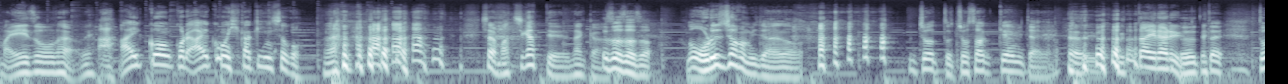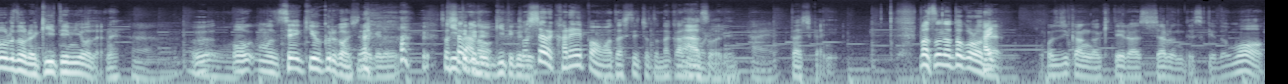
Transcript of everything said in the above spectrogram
まあ映像だよね。あアイコンこれアイコンヒカキンにしとこそしたら間違ってなんか。うそうそうそう。俺じゃんみたいな。ちょっと著作権みたいな。訴えられる、絶対どれどれ聞いてみようだよね。うん。うおもう請求来るかもしれないけど そ聞いてくれしたら聞いてくれるそしたらカレーパン渡してちょっと仲直りあそうだね。はい。確かに。まあそんなところで、はい。お時間が来ていらっしゃるんですけども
